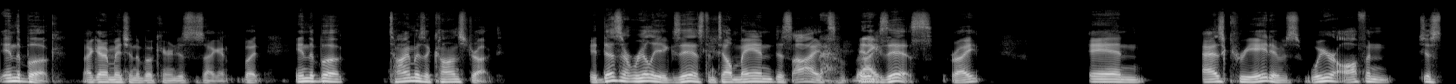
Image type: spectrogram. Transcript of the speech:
in the book, I got to mention the book here in just a second, but in the book, time is a construct. It doesn't really exist until man decides it exists, right? And as creatives, we're often just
